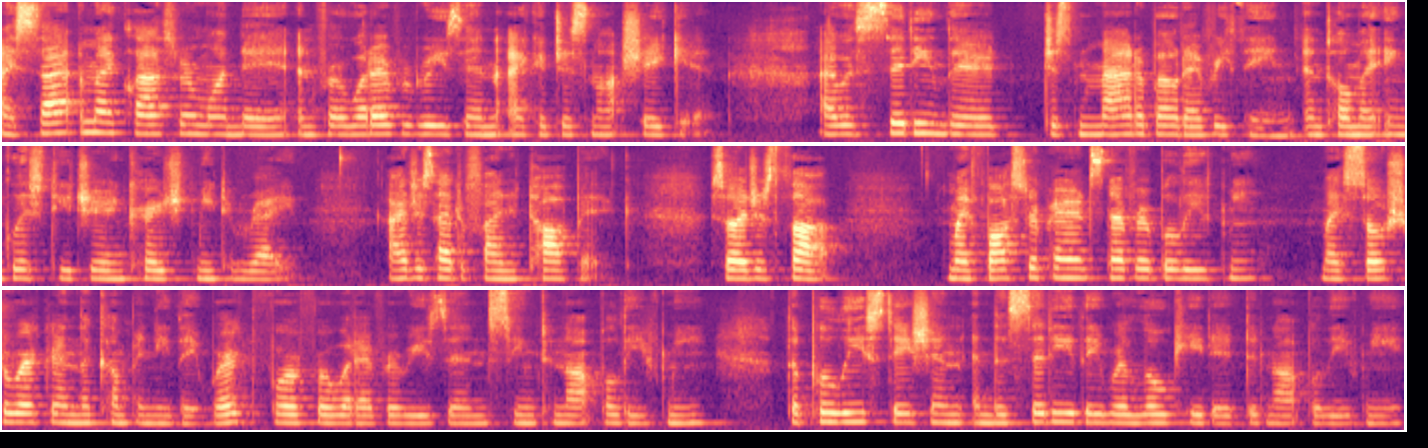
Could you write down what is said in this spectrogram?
I sat in my classroom one day, and for whatever reason, I could just not shake it. I was sitting there just mad about everything until my English teacher encouraged me to write. I just had to find a topic. So I just thought, my foster parents never believed me. My social worker and the company they worked for, for whatever reason, seemed to not believe me. The police station and the city they were located did not believe me,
